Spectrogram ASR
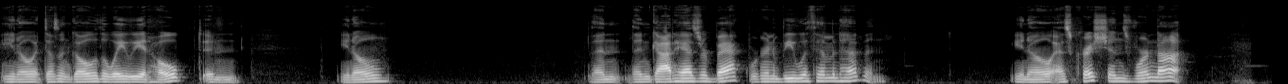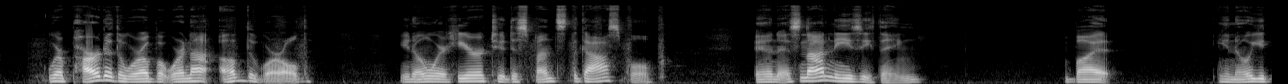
you know, it doesn't go the way we had hoped and you know, then then God has our back. We're going to be with him in heaven. You know, as Christians, we're not we're part of the world, but we're not of the world. You know, we're here to dispense the gospel. And it's not an easy thing but you know you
